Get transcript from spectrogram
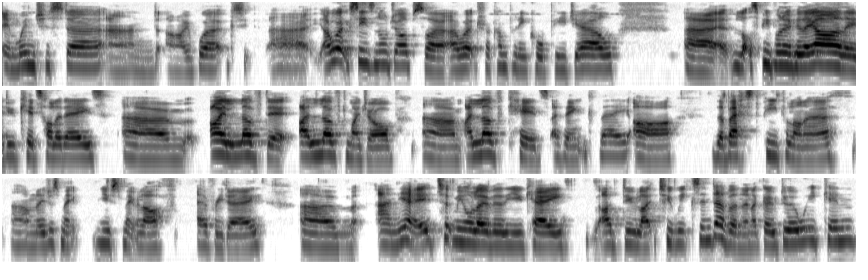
in Winchester, and I worked. Uh, I worked seasonal jobs, so I, worked for a company called PGL. Uh, lots of people know who they are. They do kids' holidays. Um, I loved it. I loved my job. Um, I love kids. I think they are the best people on earth. Um, they just make used to make me laugh every day. Um, and yeah, it took me all over the UK. I'd do like two weeks in Devon, then I'd go do a week in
